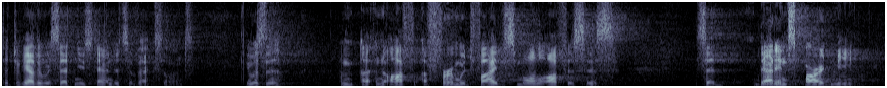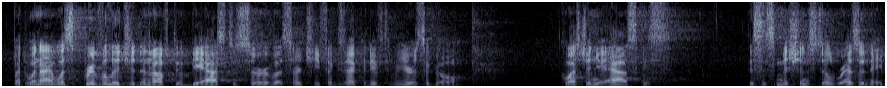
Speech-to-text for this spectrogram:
that together we set new standards of excellence. It was a, a, off, a firm with five small offices. Said, that inspired me. But when I was privileged enough to be asked to serve as our chief executive three years ago, the question you ask is does this mission still resonate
